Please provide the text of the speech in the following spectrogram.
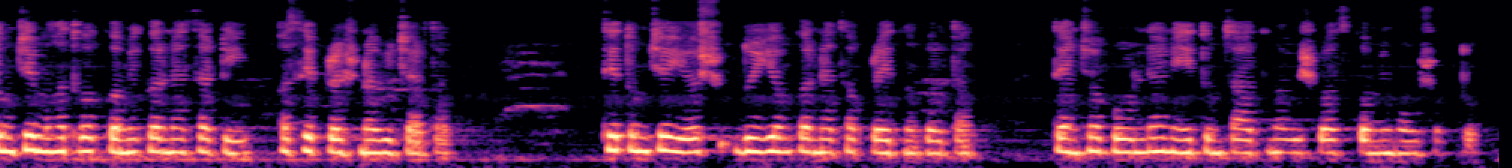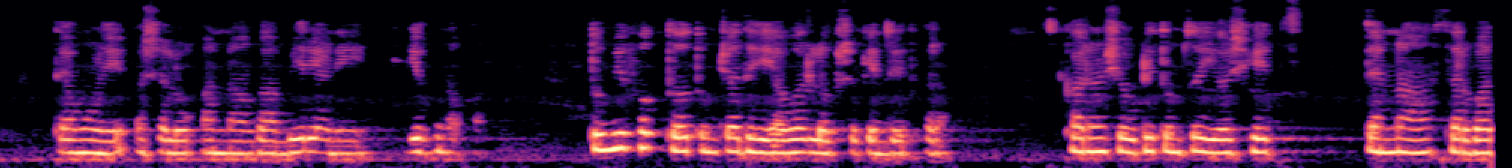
तुमचे महत्त्व कमी करण्यासाठी असे प्रश्न विचारतात. ते तुमचे यश दुय्यम करण्याचा प्रयत्न करतात. त्यांच्या बोलण्याने तुमचा आत्मविश्वास कमी होऊ शकतो. त्यामुळे अशा लोकांना गांभीर्याने घेऊ नका. तुम्ही फक्त तुमच्या ध्येयावर लक्ष केंद्रित करा. कारण शेवटी तुमचं यश हेच त्यांना सर्वात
